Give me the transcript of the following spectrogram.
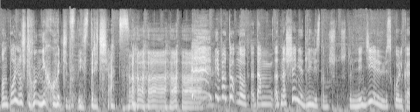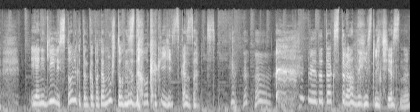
он понял, что он не хочет с ней встречаться. И потом, ну вот там отношения длились там что ли неделю или сколько. И они длились столько только потому, что он не знал, как ей сказать. Это так странно, если честно.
